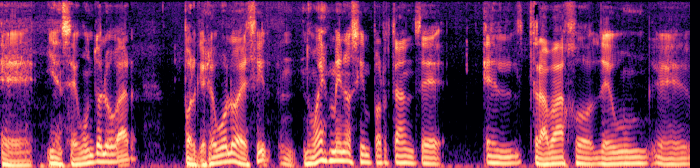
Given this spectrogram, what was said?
Eh, y en segundo lugar, porque yo vuelvo a decir, no es menos importante el trabajo de un, eh,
